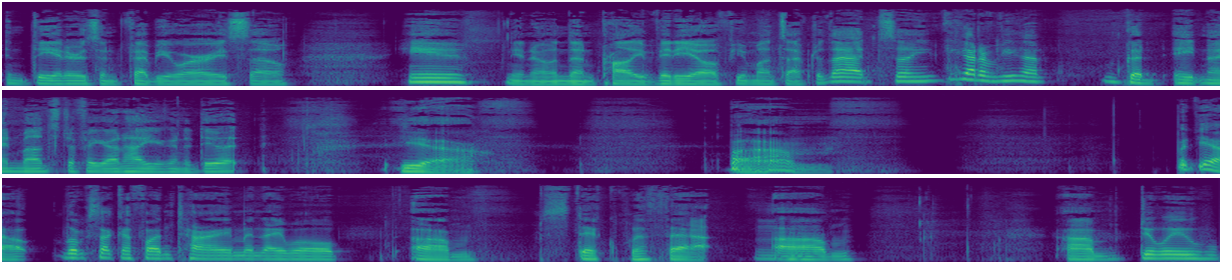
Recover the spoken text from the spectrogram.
in theaters in February, so you you know, and then probably video a few months after that. So you, you gotta you got a good eight nine months to figure out how you're gonna do it. yeah. Um, but yeah, looks like a fun time, and I will um stick with that. Um, um, do we?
